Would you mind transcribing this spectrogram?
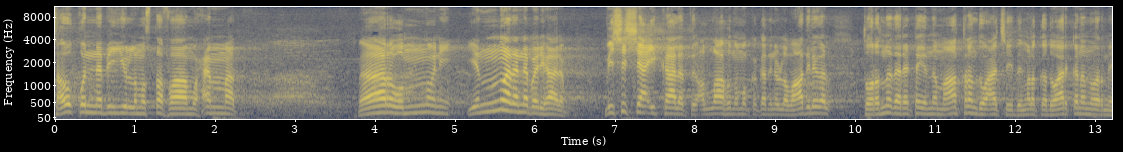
സൗഖുൻ നബിയുൽ മുസ്തഫ മുഹമ്മദ്. വേറെ ഒന്നും ഇനി എന്നും അതന്നെ പരിഹാരം. വിശിഷ്യ ഇക്കാലത്ത് അള്ളാഹു നമുക്കൊക്കെ അതിനുള്ള വാതിലുകൾ തുറന്നു തരട്ടെ എന്ന് മാത്രം ദ്വാ ചെയ്ത് നിങ്ങളൊക്കെ ദ്വാർക്കണം എന്ന് പറഞ്ഞ്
